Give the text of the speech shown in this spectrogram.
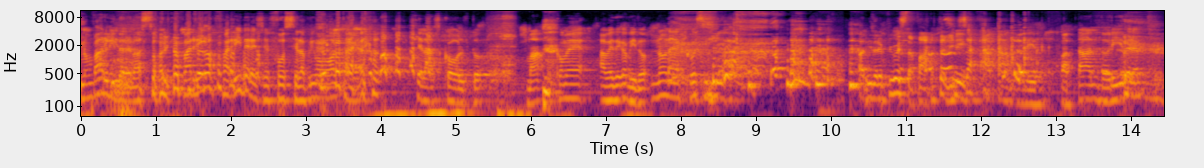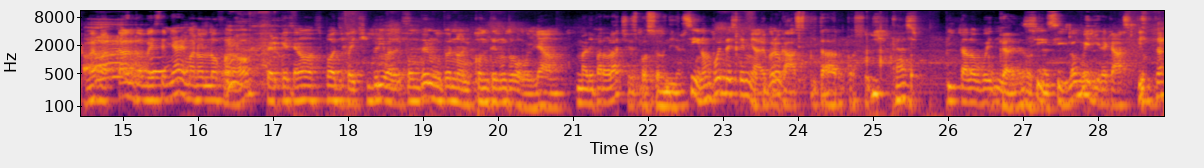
non fa ridere la storia, Fa, però. fa ridere se fosse la prima volta che, che l'ascolto. Ma come avete capito, non è così. Fa ridere più questa parte di Sì, fa tanto ridere. Fa tanto ridere. A me fa tanto bestemmiare, ma non lo farò. Perché sennò Spotify ci priva del contenuto e noi il contenuto lo vogliamo. Ma le parolacce si possono dire. Sì, non puoi bestemmiare, Tipo però. caspita, lo posso dire. Caspita lo vuoi dire? ok. Sì, sì, lo vuoi dire caspita.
